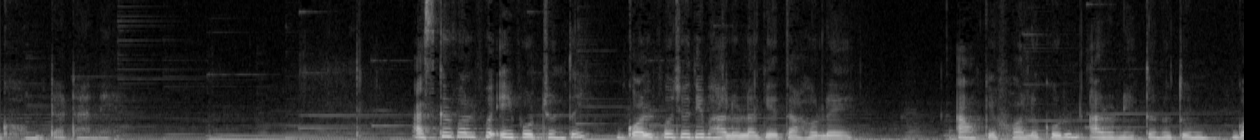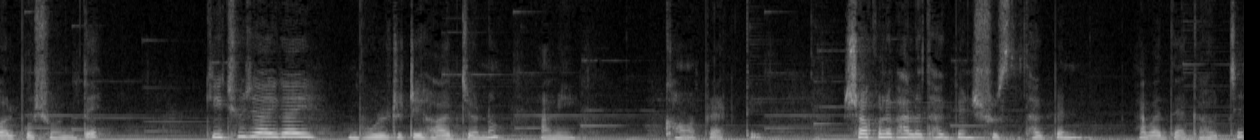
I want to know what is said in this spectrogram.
ঘুমটা টানে। আজকের গল্প এই পর্যন্তই। গল্প যদি ভালো লাগে তাহলে আমাকে ফলো করুন আরও নিত্য নতুন গল্প শুনতে। কিছু জায়গায় ভুল ত্রুটি হওয়ার জন্য আমি ক্ষমা প্রার্থী। সকলে ভালো থাকবেন, সুস্থ থাকবেন। আবার দেখা হচ্ছে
